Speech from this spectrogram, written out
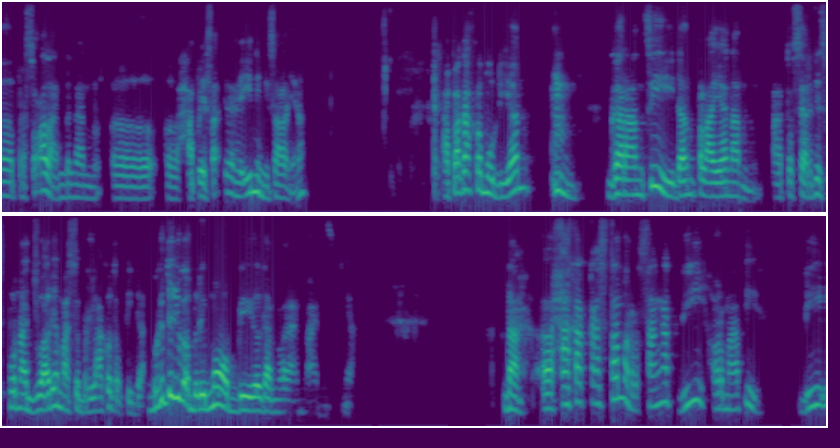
uh, persoalan dengan uh, uh, HP saya ini misalnya, apakah kemudian garansi dan pelayanan atau servis purna jualnya masih berlaku atau tidak? Begitu juga beli mobil dan lain-lainnya. Nah, hak hak customer sangat dihormati di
